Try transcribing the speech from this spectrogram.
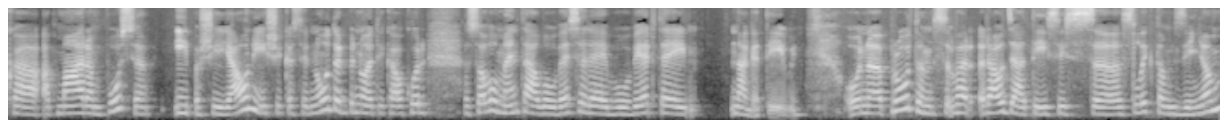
ka apmēram puse īpaši jaunieši, kas ir nodarbinoti kaut kur savu mentālo veselību vērtēji negatīvi. Un, protams, var raudzēties uz sliktam ziņam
